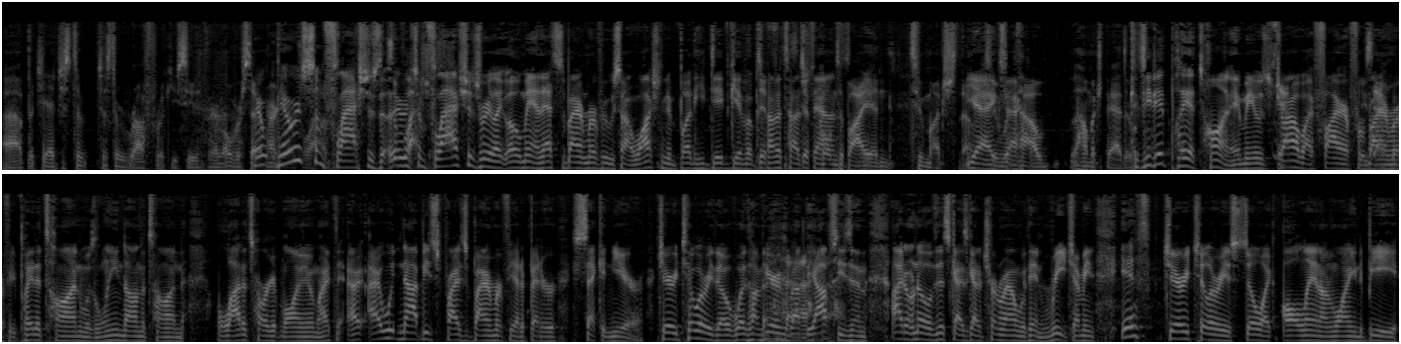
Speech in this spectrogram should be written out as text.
Uh, but yeah, just a just a rough rookie season for him. Over seven. There, there were some flashes. Some there were some flashes where you're like, oh man, that's the Byron Murphy we saw in Washington. But he did give up a ton of touchdowns. Difficult to buy in too much though. Yeah, exactly. how how much bad because he did play a ton. I mean, it was trial yeah. by fire for exactly. Byron Murphy. He Played a ton, was leaned on a ton, a lot of target volume. I, th- I, I would not be surprised if Byron Murphy had a better second year. Jerry Tillery, though, what I'm hearing about the offseason, I don't know if this guy's got to turn around within reach. I mean, if Jerry Tillery is still like all in on wanting to be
